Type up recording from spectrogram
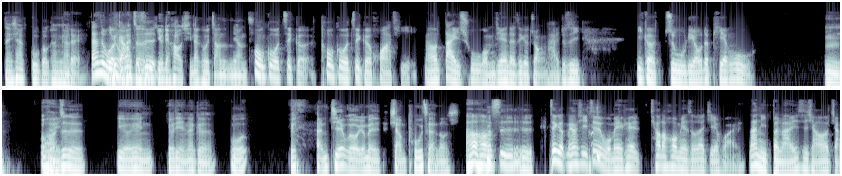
等一下，Google 看看。对，但是我刚刚只是有点好奇，那个会长什么样子。透过这个，透过这个话题，然后带出我们今天的这个状态，就是。一个主流的偏误，嗯，哇，这个有点有点那个，我 很接我原本想铺陈的东西。哦，是是是，这个没关系，这个我们也可以跳到后面的时候再接回来。那你本来是想要讲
